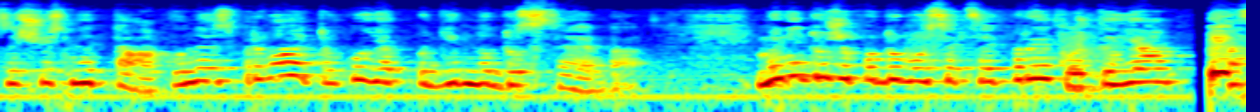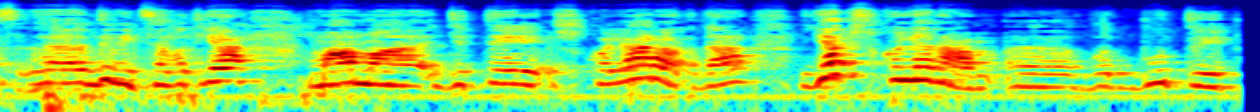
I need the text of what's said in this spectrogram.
це щось не так. Вони її сприймають таку, як подібно до себе. Мені дуже подобався цей приклад. і Я Е, Дивіться, от я мама дітей школярок, да? як школярам е, от бути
